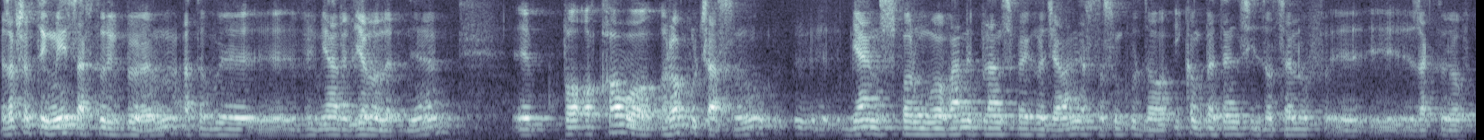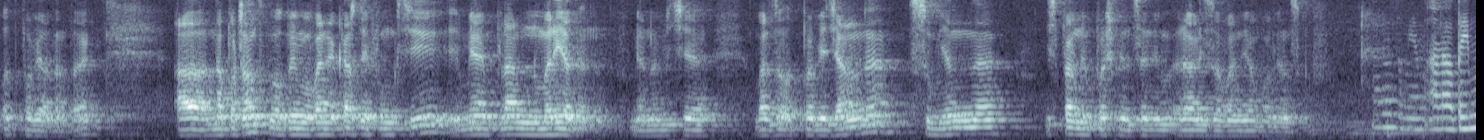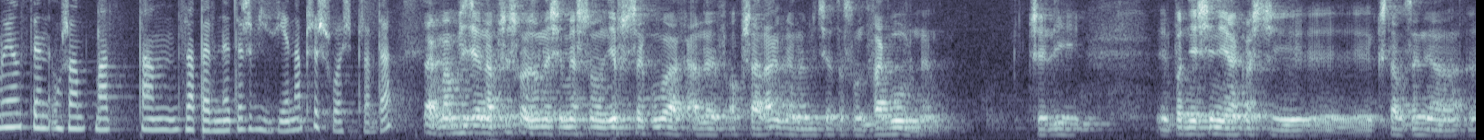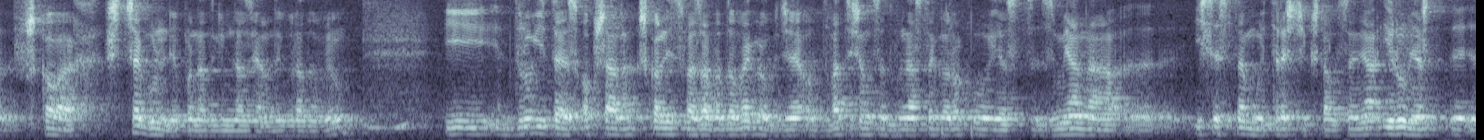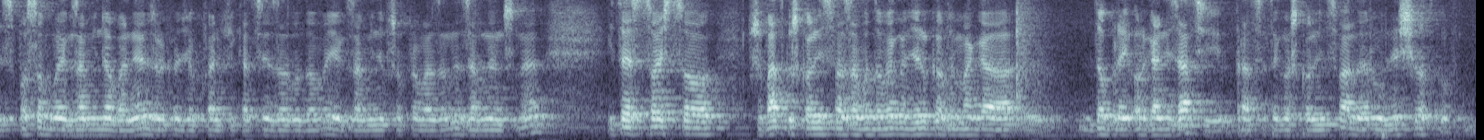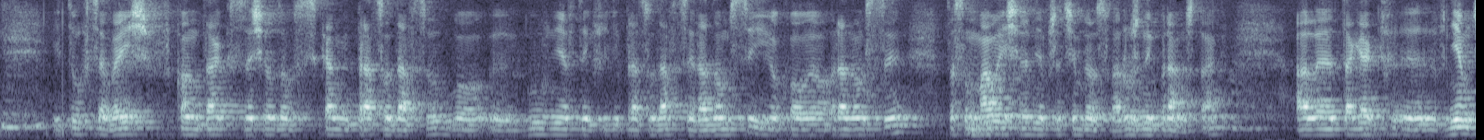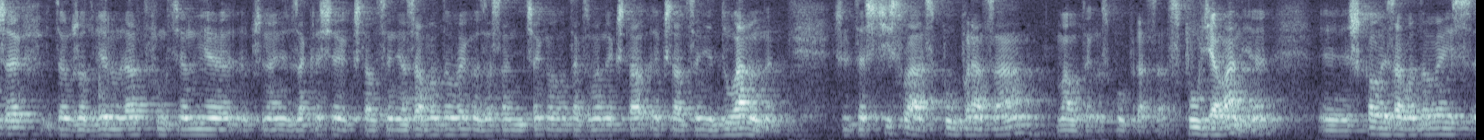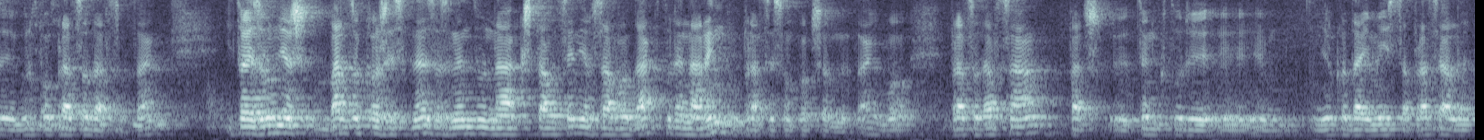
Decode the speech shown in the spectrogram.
ja zawsze w tych miejscach, w których byłem, a to były e, wymiary wieloletnie, e, po około roku czasu e, miałem sformułowany plan swojego działania w stosunku do i kompetencji, do celów, e, e, za które odpowiadam. Tak? A na początku obejmowania każdej funkcji miałem plan numer jeden, mianowicie bardzo odpowiedzialne, sumienne i z pełnym poświęceniem realizowanie obowiązków. Rozumiem, ale obejmując ten urząd ma Pan zapewne też wizję na przyszłość, prawda? Tak, mam wizję na przyszłość, one się mieszczą nie w szczegółach, ale w obszarach, mianowicie to są dwa główne, czyli y, podniesienie jakości y, kształcenia w szkołach, szczególnie ponadgimnazjalnych w Radomiu. I drugi to jest obszar szkolnictwa zawodowego, gdzie od 2012 roku jest zmiana e, i systemu, i treści kształcenia, i również e, sposobu egzaminowania, jeżeli chodzi o kwalifikacje zawodowe i egzaminy przeprowadzone, zewnętrzne. I to jest coś, co w przypadku szkolnictwa zawodowego nie tylko wymaga e, dobrej organizacji pracy tego szkolnictwa, ale również środków. I tu chcę wejść w kontakt ze środowiskami pracodawców, bo y, głównie w tej chwili pracodawcy radomscy i około radomscy to są małe i średnie przedsiębiorstwa różnych branż, tak? Ale tak jak y, w Niemczech, i to już od wielu lat funkcjonuje, przynajmniej w zakresie kształcenia zawodowego, zasadniczego, tak zwane kształ- kształcenie dualne. Czyli to ścisła współpraca, mało tego współpraca, współdziałanie y, szkoły zawodowej z grupą pracodawców. Tak? I to jest również bardzo korzystne ze względu na kształcenie w zawodach, które na rynku pracy są potrzebne. Tak? Bo pracodawca, patrz, ten, który y, y, nie tylko daje miejsca pracy, ale y,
